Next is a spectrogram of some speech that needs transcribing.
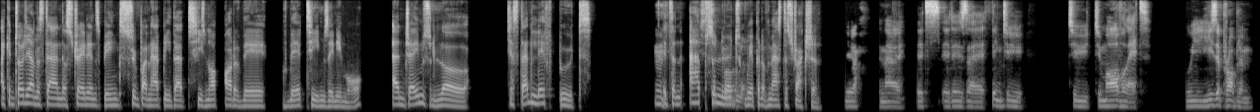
I can totally understand Australians being super unhappy that he's not part of their of their teams anymore. And James Lowe, just that left boot, mm, it's an absolute weapon of mass destruction. Yeah no, it's it is a thing to to to marvel at. We he's a problem.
